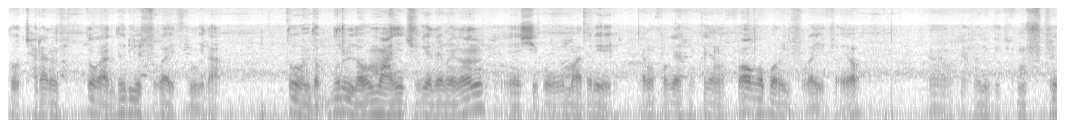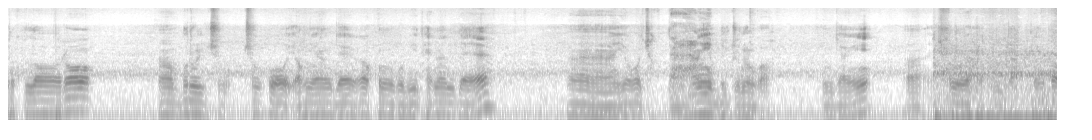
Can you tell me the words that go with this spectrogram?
또 자라는 속도가 느릴 수가 있습니다. 또 너- 물을 너무 많이 주게 되면은 예, 시고구마들이 땅속에서 그냥 썩어버릴 수가 있어요. 어, 그래서 이렇게 지금 스프링클러로 어, 물을 주, 주고 영양제가 공급이 되는데 아, 요거 적당히 물 주는 거 굉장히 어, 중요합니다. 그러니까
